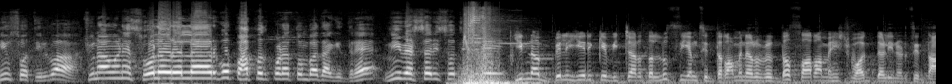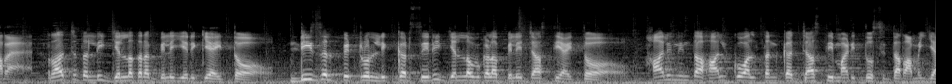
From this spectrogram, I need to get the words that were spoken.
ನೀವು ಸೋತಿಲ್ವಾ? ಚುನಾವಣೆ ಸೋಲವರೆಲ್ಲರಿಗೂ ಪಾಪದ ಕೊಡ ತುಂಬೋದಾಗಿದ್ರೆ ನೀವ್ ಎಷ್ಟ್ ಸರಿ ಸೋತಿದ್ರಿ? ಇನ್ನ ಬೆಲೆ ಏರಿಕೆ ವಿಚಾರದಲ್ಲೂ ಸಿಎಂ ಸಿದ್ದರಾಮಯ್ಯರ ವಿರುದ್ಧ ಸಾರಾ ಮಹೇಶ್ ವಾಗ್ದಾಳಿ ನಡೆಸಿದ್ದಾರೆ. ರಾಜ್ಯದಲ್ಲಿ ಎಲ್ಲದರ ಬೆಲೆ ಏರಿಕೆ ಆಯ್ತು. ಡೀಸೆಲ್, ಪೆಟ್ರೋಲ್, ಲಿಕ್ಕರ್ ಸೇರಿ ಎಲ್ಲವುಗಳ ಬೆಲೆ ಜಾಸ್ತಿ ಆಯ್ತು. ಹಾಲಿನಿಂದ ಆಲ್ಕೋಹಾಲ್ ತನಕ ಜಾಸ್ತಿ ಮಾಡಿದ್ದು ಸಿದ್ದರಾಮಯ್ಯ.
